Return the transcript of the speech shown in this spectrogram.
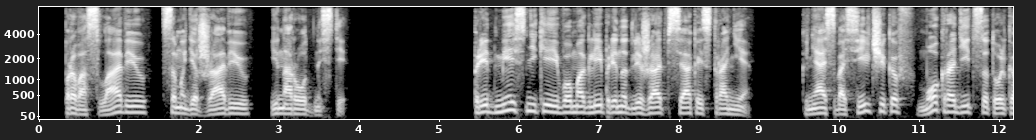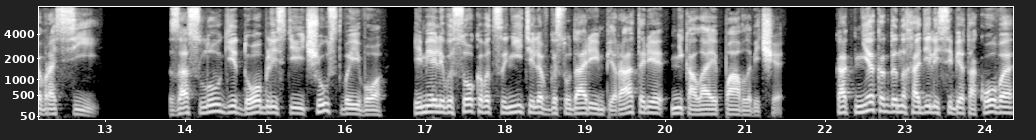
– православию, самодержавию и народности. Предместники его могли принадлежать всякой стране. Князь Васильчиков мог родиться только в России. Заслуги, доблести и чувства его имели высокого ценителя в государе-императоре Николае Павловиче, как некогда находили себе такого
